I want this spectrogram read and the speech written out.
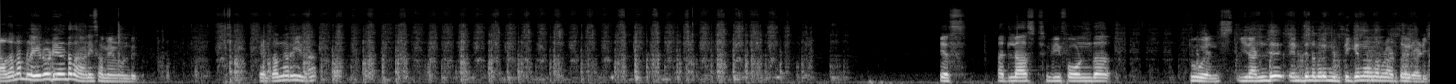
സാധാരണ ബ്ലേഡ് ഓടിയേണ്ടതാണ് ഈ സമയം കൊണ്ട്. എന്താന്നറിയില്ല. Yes at last we found the two ends ഈ രണ്ട് എൻഡ് നമ്മൾ മുട്ടിക്കുന്നതാണ് നമ്മുടെ അടുത്ത പരിപാടി.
